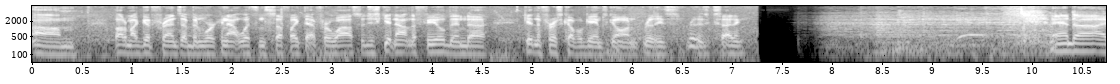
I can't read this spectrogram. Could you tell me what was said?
um, a lot of my good friends I've been working out with and stuff like that for a while. So just getting out in the field and uh, getting the first couple games going really is, really is exciting. And uh,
